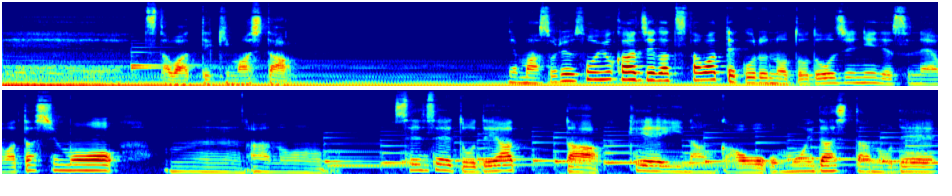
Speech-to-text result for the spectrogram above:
えー、伝わってきました。で、まあ、それ、そういう感じが伝わってくるのと同時にですね、私も、うん、あの、先生と出会った経緯なんかを思い出したので、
